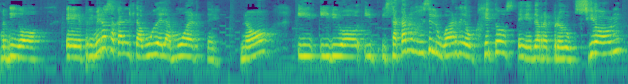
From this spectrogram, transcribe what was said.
digo, eh, primero sacar el tabú de la muerte, ¿no? Y, y digo, y, y sacarnos de ese lugar de objetos eh, de reproducción,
